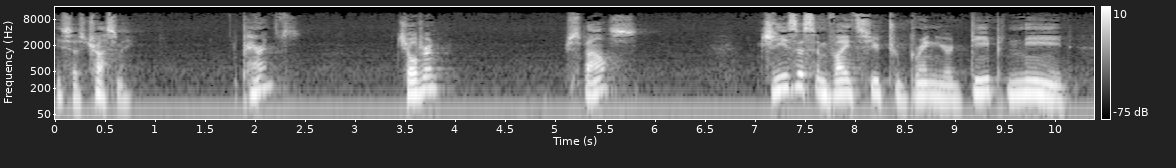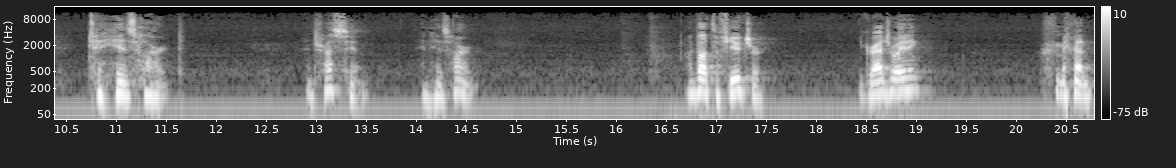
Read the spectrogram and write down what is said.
He says, Trust me. Your parents? Children? Your spouse? Jesus invites you to bring your deep need to his heart and trust him in his heart. What about the future? You graduating? Man,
